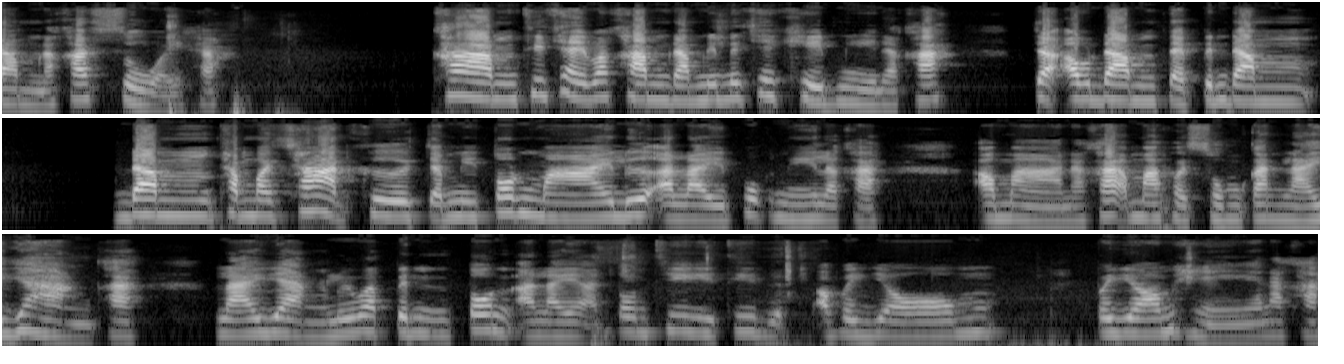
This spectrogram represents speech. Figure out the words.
ดำนะคะ สวยค่ะ คามที่ใช้ว่าคามดำนี่ไม่ใช่เคมีนะคะ จะเอาดำแต่เป็นดำ ดำธรรมชาติคือจะมีต้นไม้หรืออะไรพวกนี้แหละค่ะ เอามานะคะ มาผสมกันหลายอย่างค่ะ หลายอย่างหรือว่าเป็นต้นอะไรอะต้นที่ที่แบบเอาไปย้อม ไปย้อมแหนะคะ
